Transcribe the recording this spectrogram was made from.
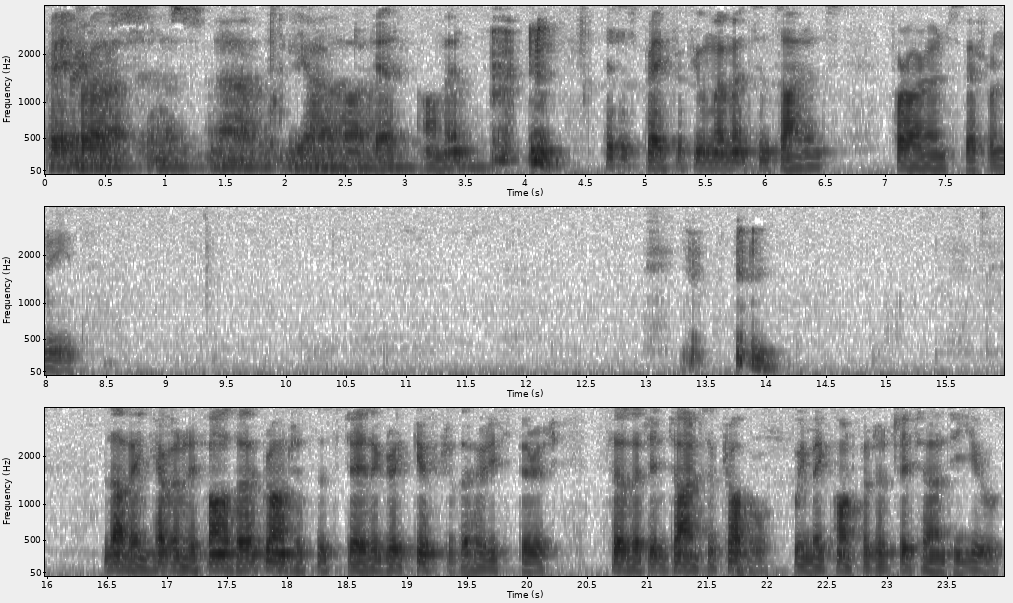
pray for us sinners the hour of our death. Amen. Let us pray for a few moments in silence for our own special needs. Loving Heavenly Father, grant us this day the great gift of the Holy Spirit, so that in times of trouble we may confidently turn to you.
